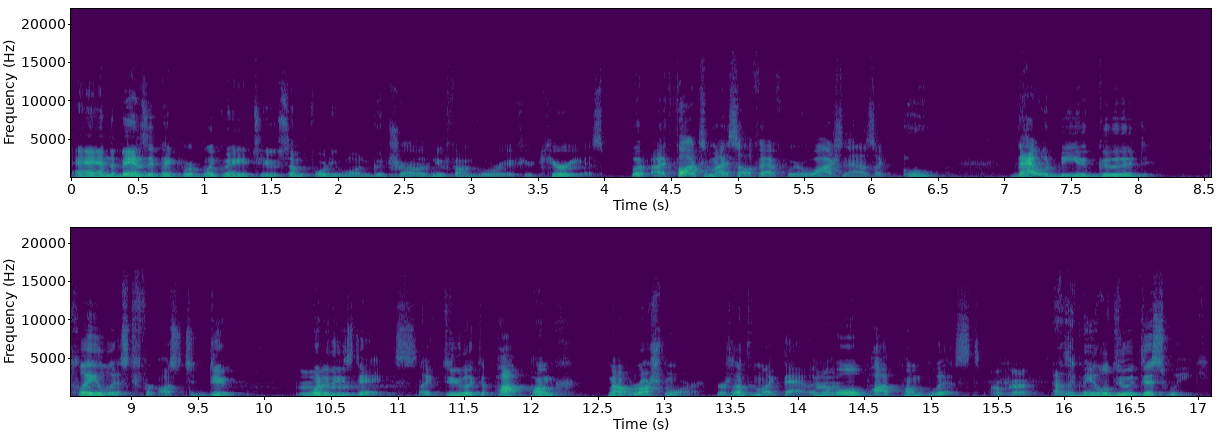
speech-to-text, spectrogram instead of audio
And the bands they picked were Blink 182, Sum 41, Good Charlotte, Newfound Glory, if you're curious. But I thought to myself after we were watching that, I was like, ooh, that would be a good playlist for us to do one of mm. these days. Like, do like the pop punk Mount Rushmore or something like that, like a mm. whole pop punk list. Okay. And I was like, maybe we'll do it this week.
